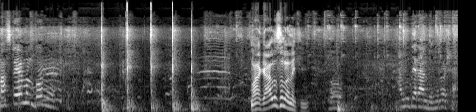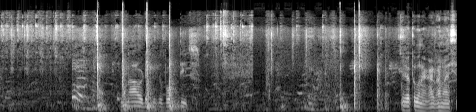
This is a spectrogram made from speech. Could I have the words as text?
মাছটা এমন বড়। মা কে আলু ছিল নাকি? আলু দিয়ে রান্ধুন রসা না ওটা কিন্তু বর্দির এতক্ষণ কাটানো আছে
